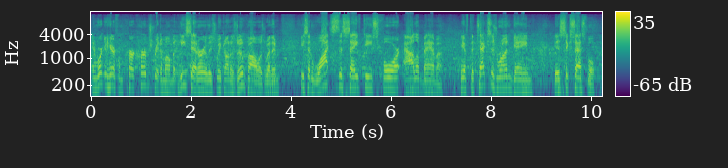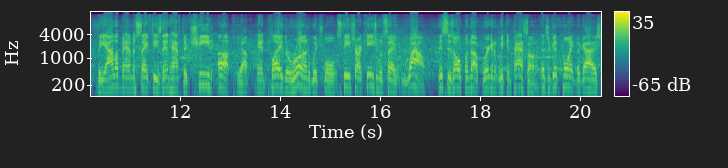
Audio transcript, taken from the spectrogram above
and we're going to hear from Kirk Herbstreit in a moment. He said earlier this week on a Zoom call I was with him. He said, "Watch the safeties for Alabama. If the Texas run game is successful." The Alabama safeties then have to cheat up Yep. and play the run, which will Steve Sarkisian would say, "Wow, this is opened up. We're gonna we can pass on them." That's a good point, but guys,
